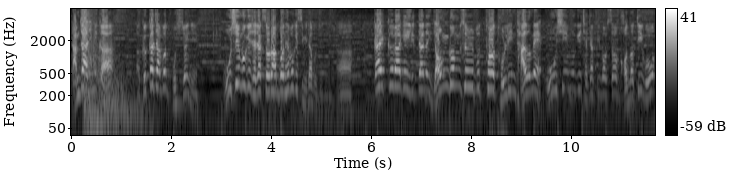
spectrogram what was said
남자 아닙니까? 어, 끝까지 한번 보시죠 형님. 오시무기 제작서로 한번 해보겠습니다 부지님. 어, 깔끔하게 일단은 연금술부터 돌린 다음에 오시무기 제작 비법서 건너뛰고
